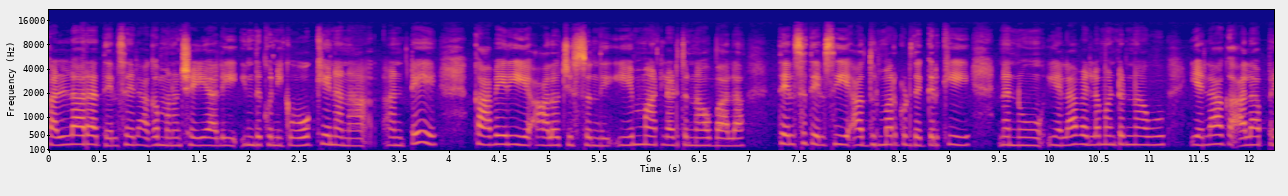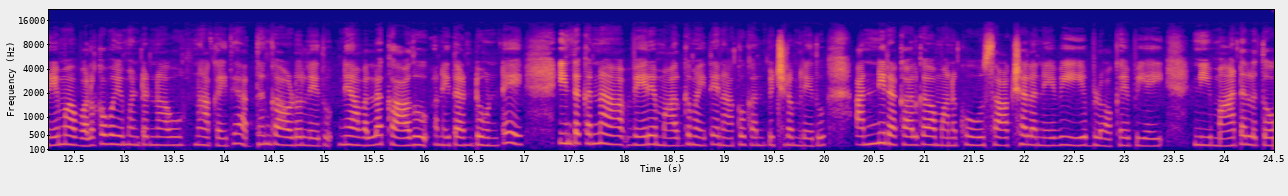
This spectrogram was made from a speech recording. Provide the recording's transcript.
కళ్ళారా తెలిసేలాగా మనం చేయాలి. ఇందుకు నీకు ఓకేనా అంటే కావేరి ఆలోచిస్తుంది. ఏం మాట్లాడుతున్నావు? బాల తెలిసి తెలిసి ఆ దుర్మార్గుడి దగ్గరికి నన్ను ఎలా వెళ్ళమంటున్నావు? ఎలాగ అలా ప్రేమ ఒలకబోయమంటున్నావు నాకైతే అర్థం కావడం లేదు. నా వల్ల కాదు అనేది అంటూ ఉంటే ఇంతకన్నా వేరే మార్గం అయితే నాకు కనిపించడం లేదు. అన్ని రకాలుగా మనకు సాక్ష్యాలు అనేవి బ్లాక్ అయిపోయాయి. నీ మాటలతో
